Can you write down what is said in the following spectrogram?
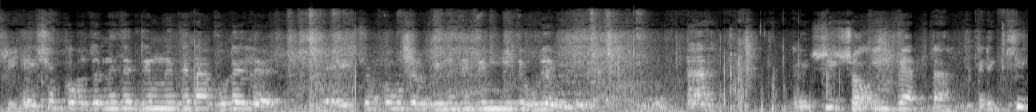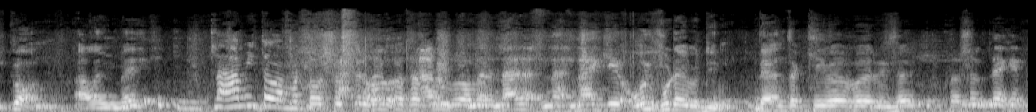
free এইসব কবুতর নিতে ডিম নিতে না ফুটাইলে এইসব কবুতর বিনিতে ডিম নিতে ফুটাই ফেলি হ্যাঁ? শকিং পেয়ারটা এটা কি কম আলামি ভাই? না আমি তো আমার দর্শকদের হয়ে কথা বলব আমার- না না- না- না কি ওই ফুটাইবে ডিম দেখেন তো কীভাবে রয়েছে। দর্শক দেখেন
